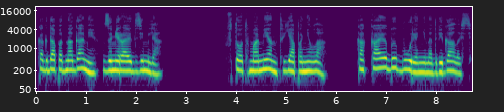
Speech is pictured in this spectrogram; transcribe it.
когда под ногами замирает земля. В тот момент я поняла, какая бы буря ни надвигалась,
